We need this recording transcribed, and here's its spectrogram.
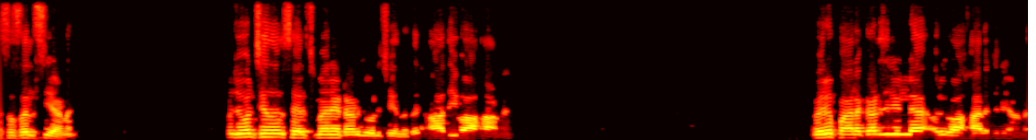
എസ് എസ് എൽ സി ആണ്. ഇപ്പൊ ജോലി ചെയ്യുന്നത് സെയിൽസ്മാനായിട്ടാണ് ജോലി ചെയ്യുന്നത്. ആദിവാഹാണ് ഇവർ പാലക്കാട് ജില്ലയിലെ ഒരു വിവാഹാലോചനയാണ്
